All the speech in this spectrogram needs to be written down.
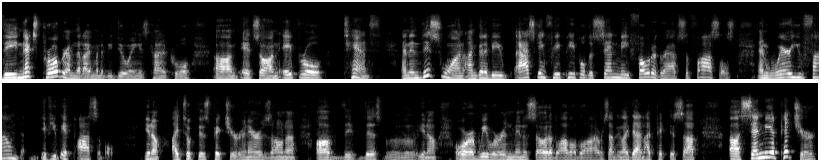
the next program that I'm going to be doing is kind of cool. Um, it's on April 10th and in this one, I'm going to be asking for people to send me photographs of fossils and where you found them, if you, if possible. You know, I took this picture in Arizona of the this, you know, or we were in Minnesota, blah blah blah, or something like that, and I picked this up. Uh, send me a picture,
